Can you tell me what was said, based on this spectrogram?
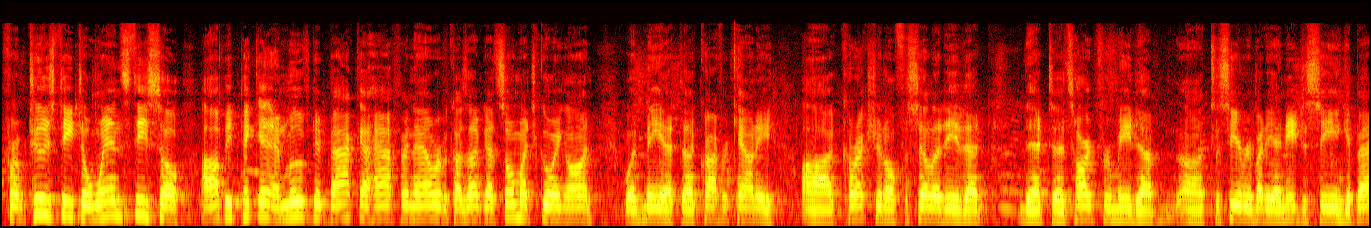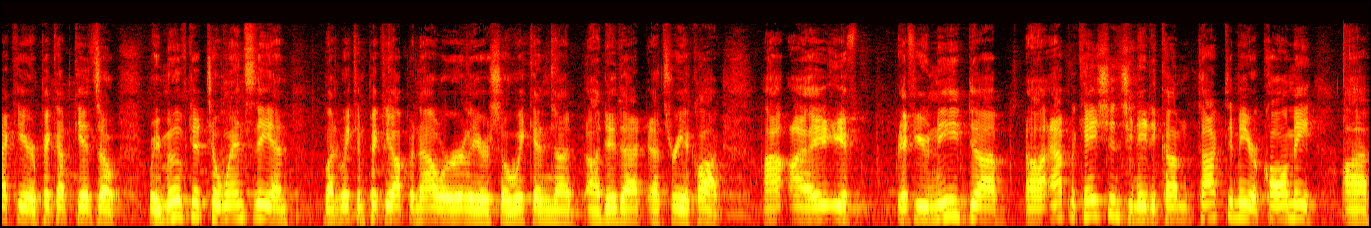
from Tuesday to Wednesday. So I'll be picking and moved it back a half an hour because I've got so much going on with me at the Crawford County uh, Correctional Facility that that it's hard for me to uh, to see everybody I need to see and get back here and pick up kids. So we moved it to Wednesday and. But we can pick you up an hour earlier, so we can uh, uh, do that at three o'clock. Uh, I, if if you need uh, uh, applications, you need to come talk to me or call me uh,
